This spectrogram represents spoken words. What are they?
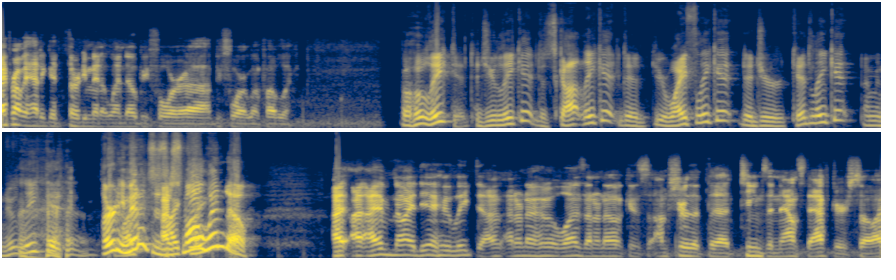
I probably had a good thirty minute window before uh, before it went public. But who leaked it? Did you leak it? Did Scott leak it? Did your wife leak it? Did your kid leak it? I mean, who leaked it? Thirty minutes is a small window. I, I have no idea who leaked it. I, I don't know who it was. I don't know because I'm sure that the teams announced after. So I,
